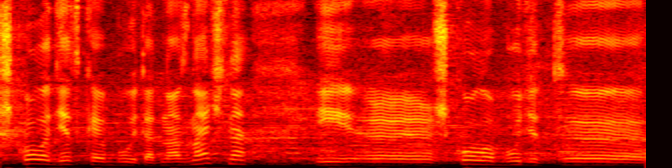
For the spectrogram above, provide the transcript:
школа детская будет однозначно, и э, школа будет э,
